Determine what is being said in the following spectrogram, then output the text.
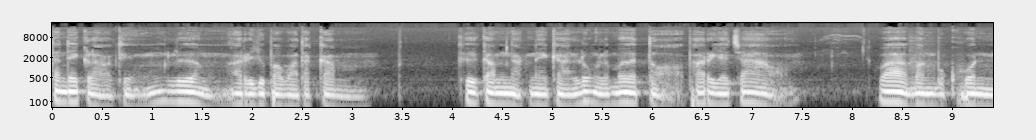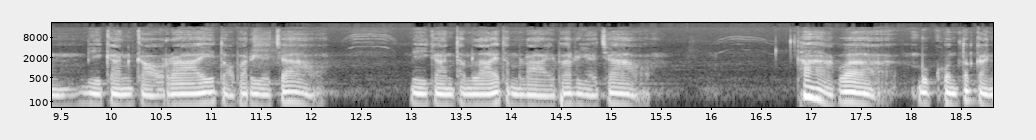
ท่านได้กล่าวถึงเรื่องอริยปวาตกรรม คือกรรมหนักในการล่วงละเมิดต่อพระริยเจ้า ว่าบางบุคคลมีการกล่าวร้ายต่อพระริยเจ้า มีการทำร้ายทำลายพระริยเจ้า ถ้าหากว่าบุคคลต้องการ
